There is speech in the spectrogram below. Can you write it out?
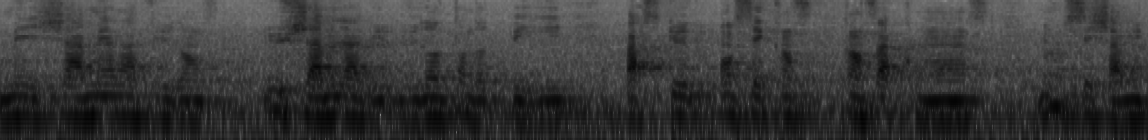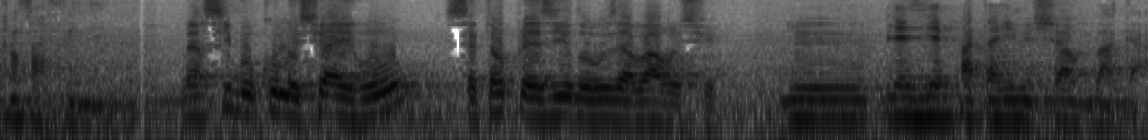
mais jamais la violence, jamais la violence dans notre pays, parce qu'on sait quand, quand ça commence, mais on ne sait jamais quand ça finit. Merci beaucoup, Monsieur Ayrou. C'est un plaisir de vous avoir reçu. Le plaisir partagé, Monsieur Aboubacar.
